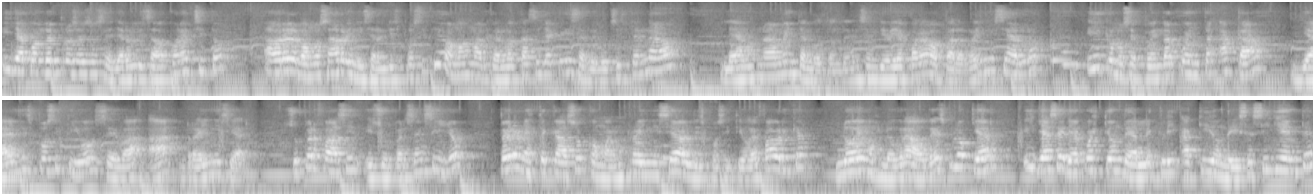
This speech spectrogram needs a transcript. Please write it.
Y ya cuando el proceso se haya realizado con éxito Ahora le vamos a reiniciar el dispositivo, vamos a marcar la casilla que dice Reboot System Now, le damos nuevamente al botón de encendido y apagado para reiniciarlo y como se pueden dar cuenta acá ya el dispositivo se va a reiniciar. Súper fácil y súper sencillo, pero en este caso como hemos reiniciado el dispositivo de fábrica, lo hemos logrado desbloquear y ya sería cuestión de darle clic aquí donde dice siguiente.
